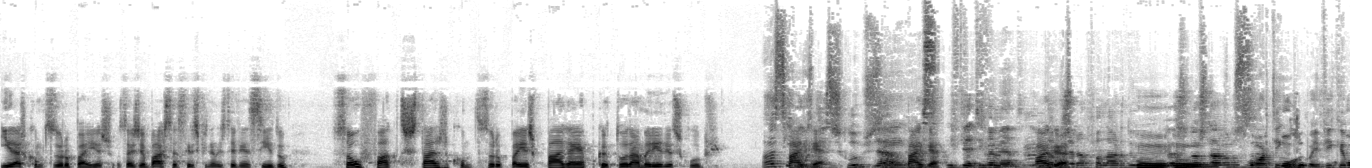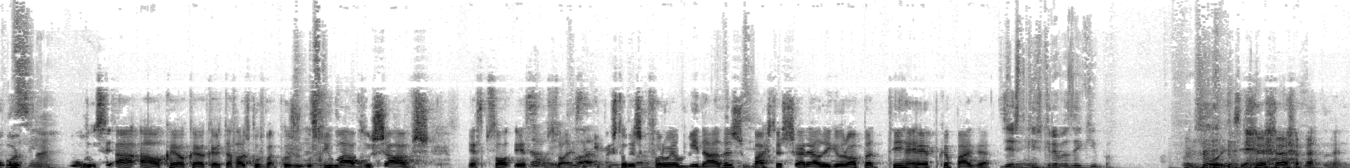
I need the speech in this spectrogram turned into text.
ir às competições europeias, ou seja, basta seres finalista e vencido, só o facto de estares nas competições europeias paga a época toda à maioria desses clubes. Ah, sim, Paga. clubes, sim. Não, Paga. Efetivamente. Paga. Estamos a falar do. Um- nós- um- estávamos Sporting, um- o Benfica, Porto, sim. é? Sim, Ah, ah, ok, ok, ok. Está a falar dos clubes, porque os, os Rio Aves, os Chaves, esse pessoal, esse Não, é pessoal essas claro, equipas é todas claro. que foram eliminadas, basta chegar à Liga Europa, tem a época paga. Desde que inscrevas a equipa. Pois. Exatamente.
